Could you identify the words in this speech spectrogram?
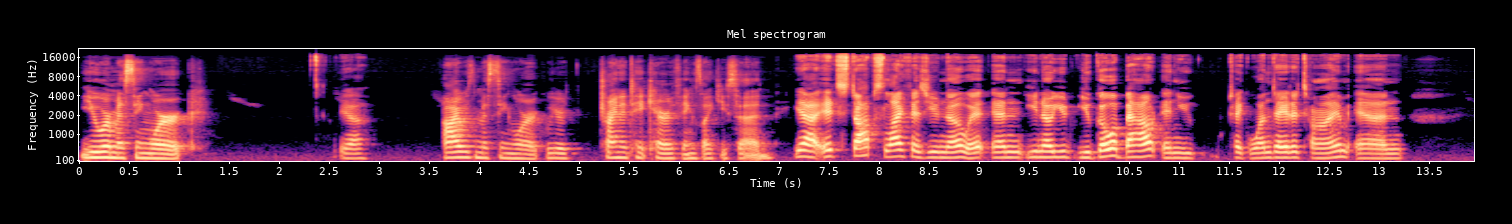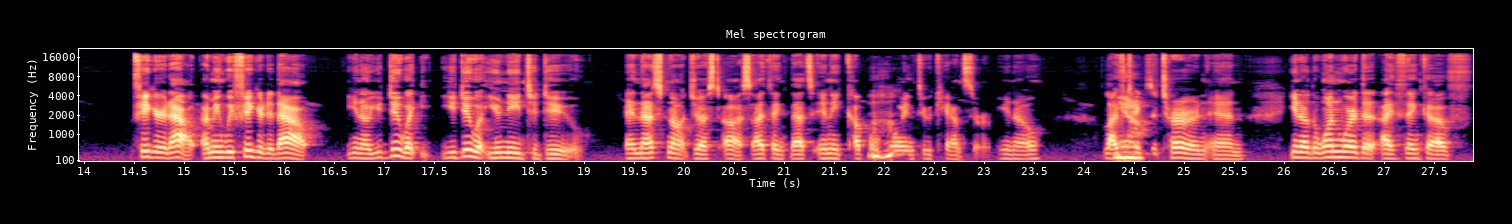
you were missing work. Yeah. I was missing work. We were trying to take care of things like you said. Yeah, it stops life as you know it and you know you you go about and you take one day at a time and figure it out. I mean, we figured it out. You know, you do what you do what you need to do. And that's not just us. I think that's any couple mm-hmm. going through cancer, you know. Life yeah. takes a turn and you know, the one word that I think of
